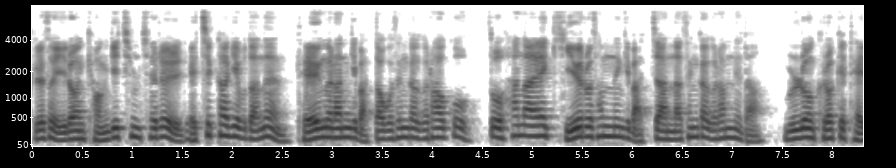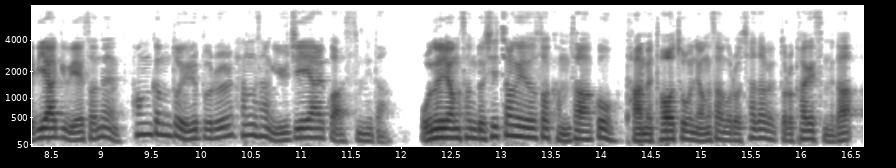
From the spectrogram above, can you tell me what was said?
그래서 이런 경기 침체를 예측하기보다는 대응을 하는 게 맞다고 생각을 하고 또 하나의 기회로 삼는 게 맞지 않나 생각을 합니다. 물론 그렇게 대비하기 위해서는 현금도 일부를 항상 유지해야 할 것 같습니다. 오늘 영상도 시청해주셔서 감사하고 다음에 더 좋은 영상으로 찾아뵙도록 하겠습니다.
